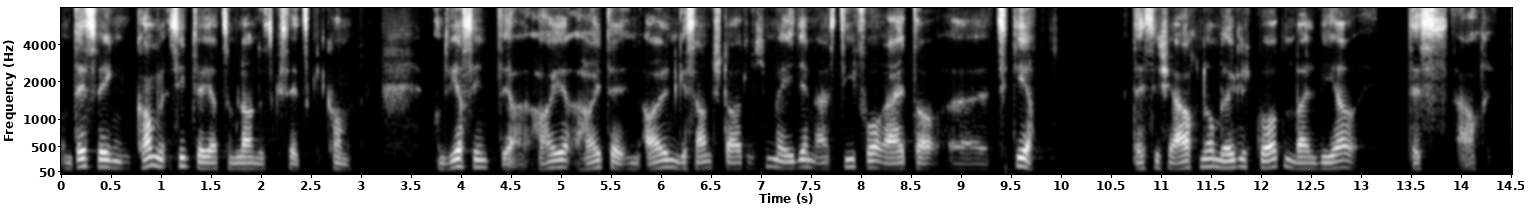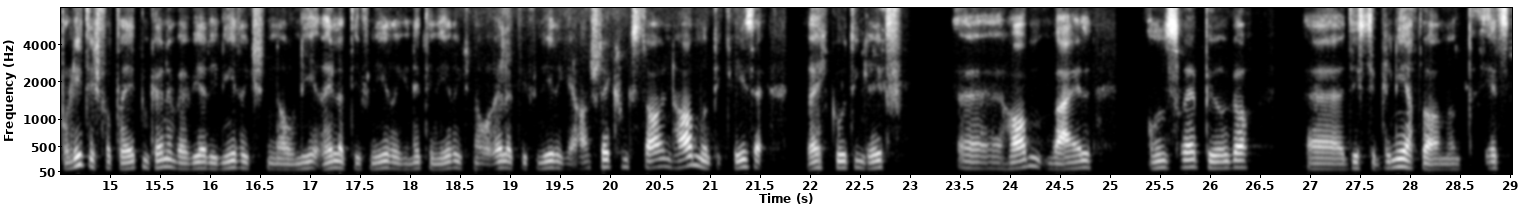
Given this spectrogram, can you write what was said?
Und deswegen kommen, sind wir ja zum Landesgesetz gekommen. Und wir sind ja heu, heute in allen gesamtstaatlichen Medien als die Vorreiter äh, zitiert. Das ist ja auch nur möglich geworden, weil wir das auch politisch vertreten können, weil wir die niedrigsten, nie, relativ niedrige, nicht die niedrigsten, aber relativ niedrige Ansteckungszahlen haben und die Krise recht gut im Griff äh, haben, weil unsere Bürger äh, diszipliniert waren. Und jetzt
